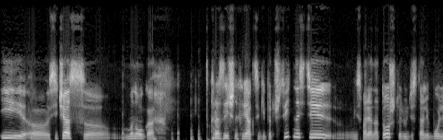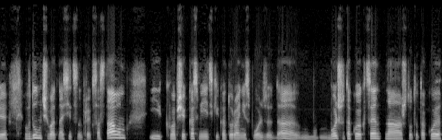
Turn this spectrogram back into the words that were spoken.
И э, сейчас много различных реакций гиперчувствительности, несмотря на то, что люди стали более вдумчиво относиться, например, к составам и к, вообще к косметике, которую они используют. Да. Больше такой акцент на что-то такое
